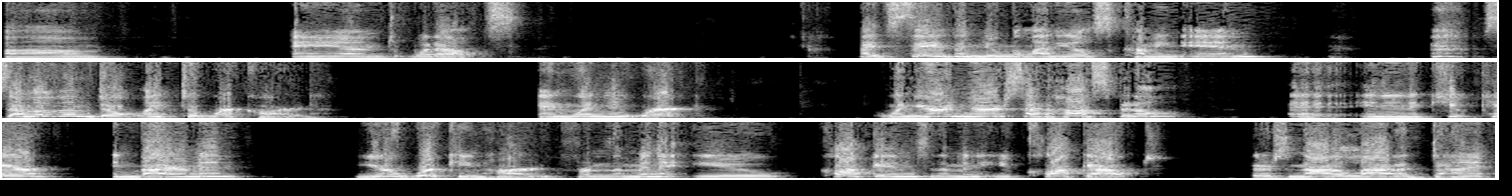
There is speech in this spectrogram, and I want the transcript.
Um and what else? I'd say the new millennials coming in some of them don't like to work hard. And when you work when you're a nurse at a hospital uh, in an acute care environment, you're working hard from the minute you clock in to the minute you clock out. There's not a lot of di-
